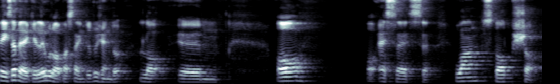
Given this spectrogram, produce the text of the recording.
devi sapere che l'Europa sta introducendo lo ehm, OSS, One Stop Shop.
